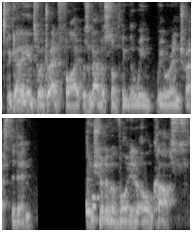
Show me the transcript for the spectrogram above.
So getting into a dread fight was never something that we we were interested in, and should have avoided at all costs.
